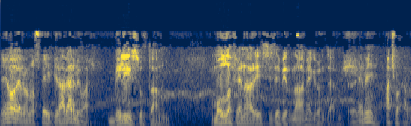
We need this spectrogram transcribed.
Ne o Eranos Bey bir haber mi var? Beli sultanım. Molla Fenari size bir name göndermiş. Öyle mi? Aç bakalım.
